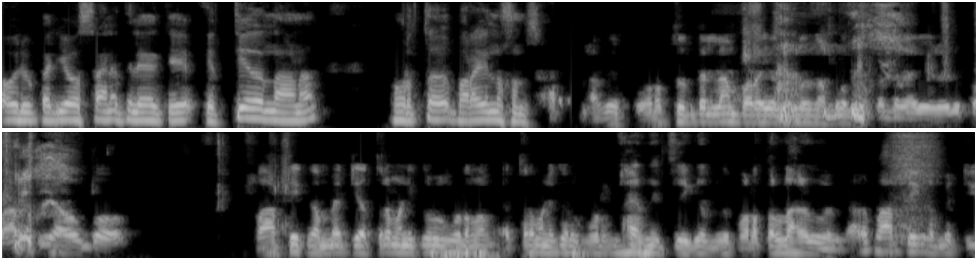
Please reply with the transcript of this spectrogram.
ഒരു പര്യവസാനത്തിലേക്ക് എത്തിയതെന്നാണ് പുറത്ത് പറയുന്ന സംസാരം. അത് പുറത്തെന്തെല്ലാം പറയുന്നുള്ളത് നമ്മൾ നോക്കേണ്ട കാര്യമില്ല. ഒരു പാർട്ടി ആവുമ്പോൾ പാർട്ടി കമ്മിറ്റി എത്ര മണിക്കൂർ കൂടണം എത്ര മണിക്കൂർ കൂടണ്ട എന്ന് നിശ്ചയിക്കുന്നത് പുറത്തുള്ള ആളുകളല്ല. അത് പാർട്ടി കമ്മിറ്റി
